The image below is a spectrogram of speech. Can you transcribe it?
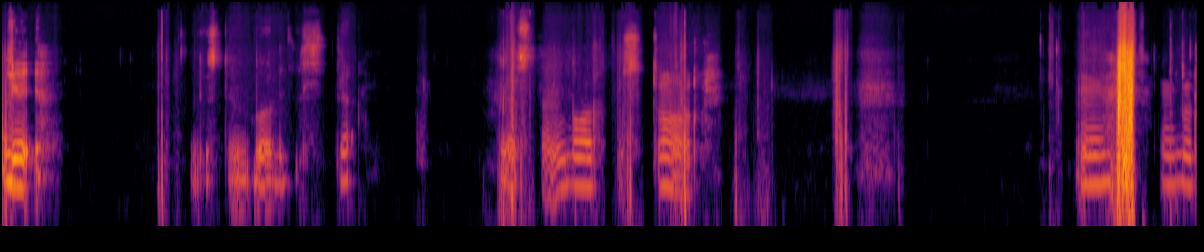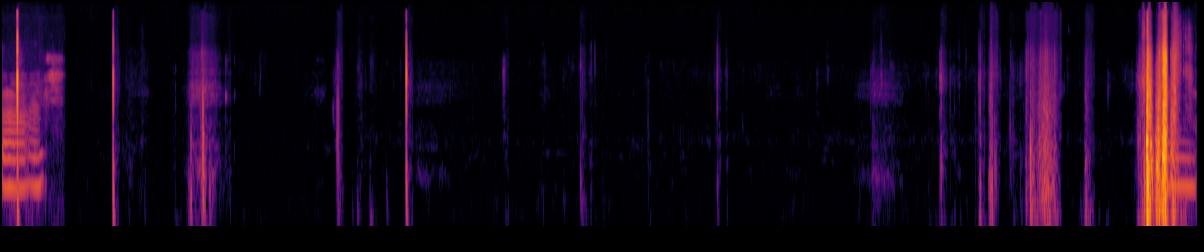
Nie. Jestem bardzo stary. Jestem bardzo stary. Mm, Dobra. Mm.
